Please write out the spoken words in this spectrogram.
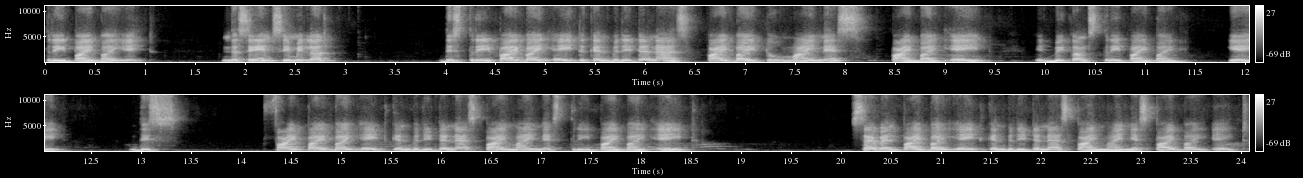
3 pi by 8. In the same similar, this 3 pi by 8 can be written as pi by 2 minus pi by 8. It becomes 3 pi by 8. This 5 pi by 8 can be written as pi minus 3 pi by 8 7 pi by 8 can be written as pi minus pi by 8.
